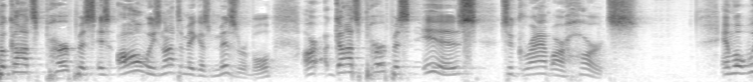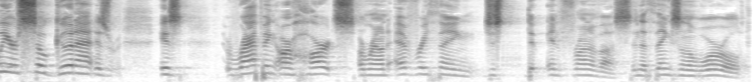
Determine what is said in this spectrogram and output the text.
But God's purpose is always not to make us miserable. Our, God's purpose is to grab our hearts. And what we are so good at is, is wrapping our hearts around everything just in front of us and the things in the world.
